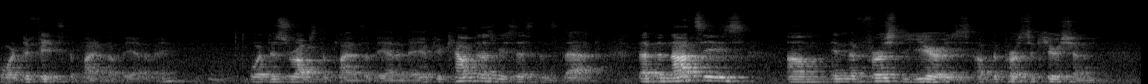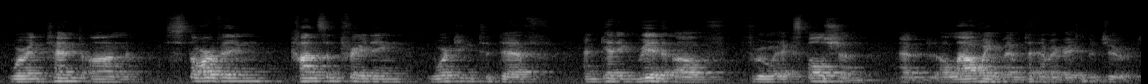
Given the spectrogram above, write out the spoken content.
or defeats the plan of the enemy, or disrupts the plans of the enemy. If you count as resistance that, that the Nazis um, in the first years of the persecution were intent on starving, concentrating, working to death, and getting rid of through expulsion and allowing them to emigrate the Jews.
